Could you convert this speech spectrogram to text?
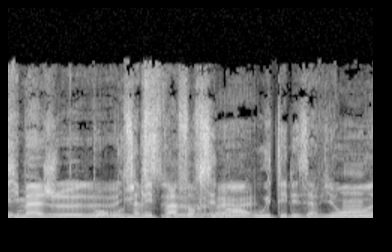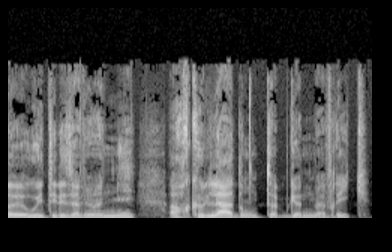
des images. euh, Bon, on ne X, savait pas euh, forcément ouais, ouais. où étaient les avions, euh, où étaient les avions ennemis, alors que là, dans Top Gun Maverick,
